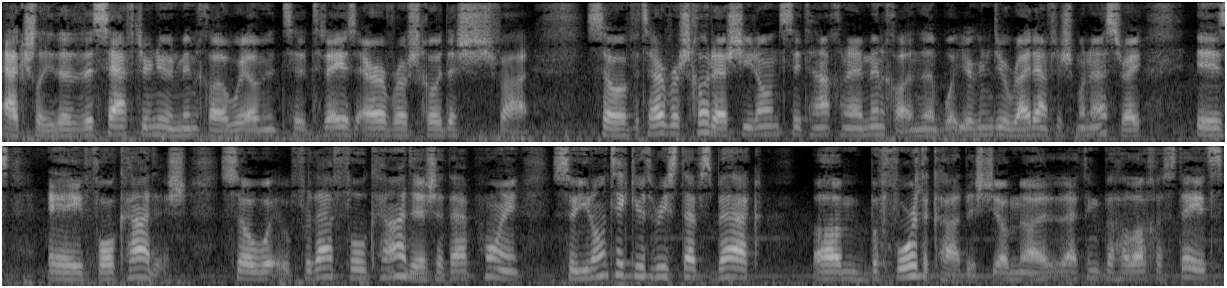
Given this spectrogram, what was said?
actually, the, this afternoon, Mincha, we, um, t- today is Erev Rosh Chodesh Shvat. So if it's Erev Rosh Chodesh, you don't say Tachanun and Mincha. And then what you're going to do right after Shemona Esrei is a full Kaddish. So for that full Kaddish, at that point, so you don't take your three steps back um, before the Kaddish. Um, I, I, think the halacha states,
